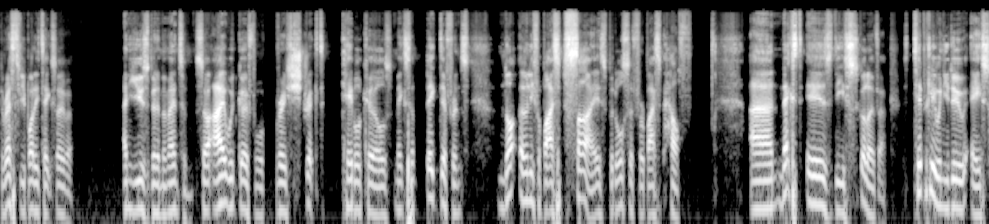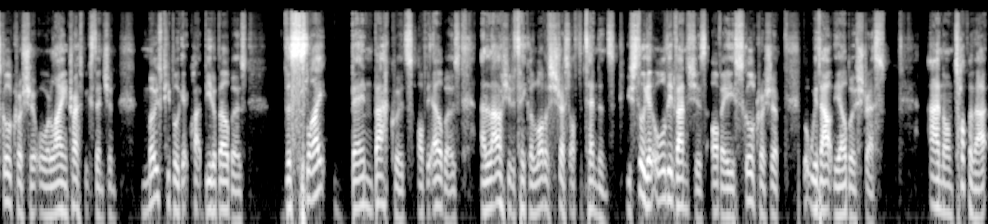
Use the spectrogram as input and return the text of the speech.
the rest of your body takes over and you use a bit of momentum. So I would go for very strict cable curls, makes a big difference not only for bicep size, but also for bicep health. And next is the skull over. Typically, when you do a skull crusher or lying tricep extension, most people get quite beat up elbows. The slight bend backwards of the elbows allows you to take a lot of stress off the tendons. You still get all the advantages of a skull crusher, but without the elbow stress. And on top of that,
